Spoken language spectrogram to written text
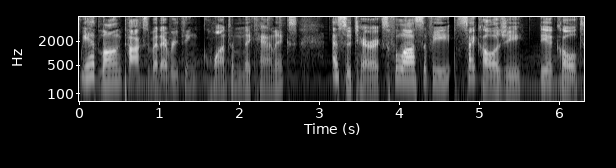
We had long talks about everything quantum mechanics, esoterics, philosophy, psychology, the occult,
